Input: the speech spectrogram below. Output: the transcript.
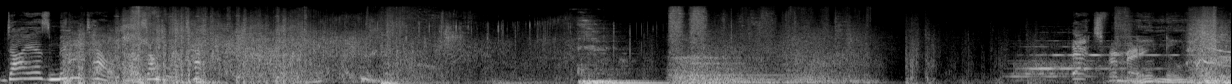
Dire's middle tower is under attack. That's for me. no. Bested.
